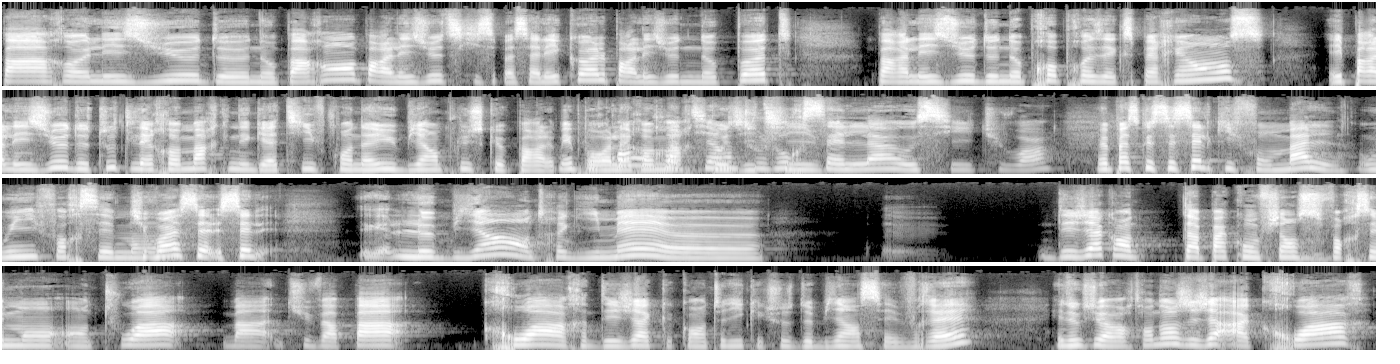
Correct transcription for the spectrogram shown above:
par euh, les yeux de nos parents, par les yeux de ce qui s'est passé à l'école, par les yeux de nos potes, par les yeux de nos propres expériences et par les yeux de toutes les remarques négatives qu'on a eues bien plus que par Mais pour les on remarques retient toujours positives. celle-là aussi, tu vois? Mais parce que c'est celles qui font mal. Oui, forcément. Tu vois, c'est le bien entre guillemets. euh, déjà, quand t'as pas confiance forcément en toi, ben tu vas pas croire déjà que quand on te dit quelque chose de bien, c'est vrai. Et donc tu vas avoir tendance déjà à croire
